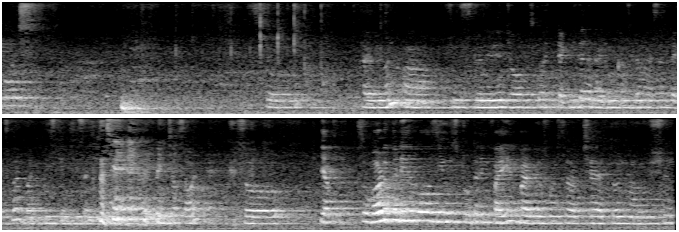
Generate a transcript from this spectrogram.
report. So, hi everyone. Uh, since grammarian job is quite technical and I don't consider myself an expert, but please take this as a pinch of salt. So, yeah. So, word of the day was used totaling five by Toastmaster Akshay, Atul, Nahush,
